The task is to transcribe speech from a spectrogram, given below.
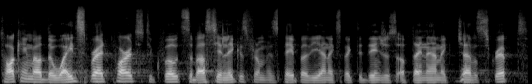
talking about the widespread part, to quote Sebastian Lekies from his paper, The Unexpected Dangers of Dynamic JavaScript,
